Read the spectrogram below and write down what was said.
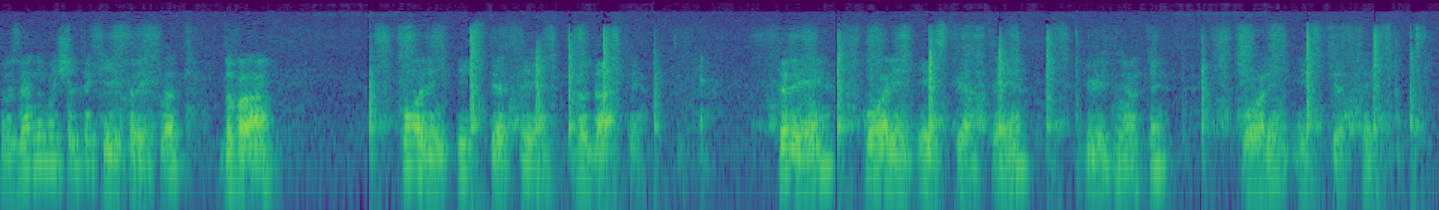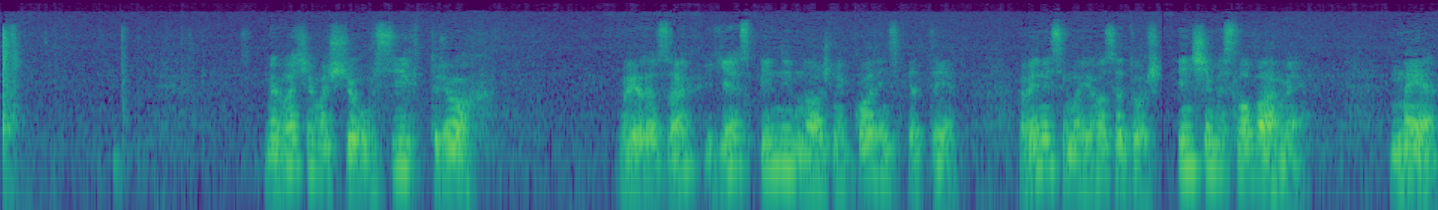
Розглянемо ще такий приклад. 2 корінь із 5 додати 3 корінь із 5 відняти корінь із 5. Ми бачимо, що у всіх трьох виразах є спільний множник корінь з 5. Винесемо його за дужки. Іншими словами, ми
